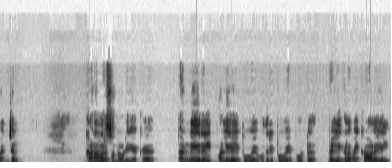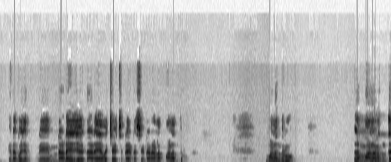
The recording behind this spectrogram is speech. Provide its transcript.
மஞ்சள். கணவர் சொன்னவுடைய இயக்க தண்ணீரில் மல்லிகை பூவை உதிரி பூவை போட்டு வெள்ளிக்கிழமை காலையில் எனக்கு கொஞ்சம் நனைய நனைஞ்ச நனைய வச்சாச்சுன்னா என்ன செய்யணும்? நல்லா மலர்ந்துடும் மலர்ந்துரும். இல்ல மலர்ந்த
